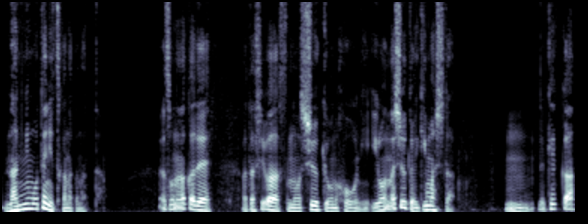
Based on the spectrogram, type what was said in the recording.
何にも手につかなくなった。その中で、私はその宗教の方に、いろんな宗教行きました。うん。で、結果、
